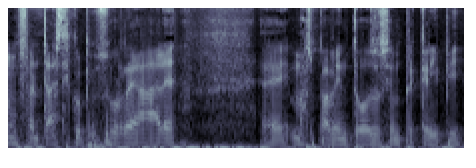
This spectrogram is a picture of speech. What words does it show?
un fantastico più surreale eh, ma spaventoso sempre creepy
